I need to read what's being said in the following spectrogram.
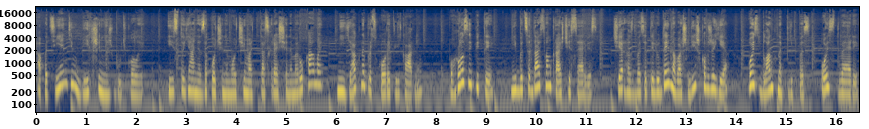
а пацієнтів більше, ніж будь-коли. І стояння закоченими очима та схрещеними руками ніяк не прискорить лікарню. Погрози піти, ніби це дасть вам кращий сервіс. Черга з 20 людей на ваше ліжко вже є. Ось бланк на підпис, ось двері.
